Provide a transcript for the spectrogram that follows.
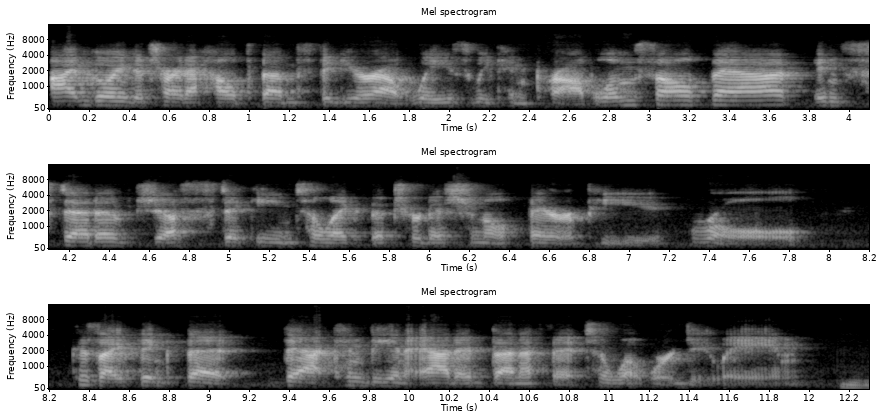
I'm going to try to help them figure out ways we can problem solve that instead of just sticking to like the traditional therapy role. Because I think that that can be an added benefit to what we're doing. Hmm.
